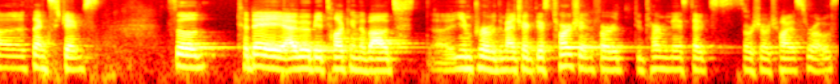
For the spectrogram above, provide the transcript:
Uh, thanks, James. So today I will be talking about uh, improved metric distortion for deterministic social choice rules.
